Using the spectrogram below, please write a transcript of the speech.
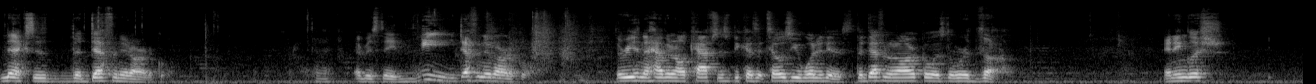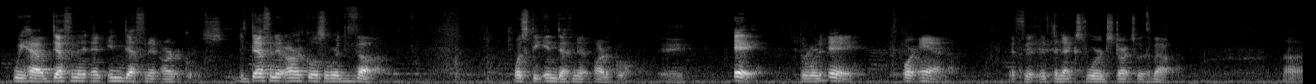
next is the definite article. Okay. Everybody say the definite article. The reason I have it in all caps is because it tells you what it is. The definite article is the word the. In English, we have definite and indefinite articles. The definite article is the word the. What's the indefinite article? A. A. The word a or an, if, it, if the next word starts with about. Uh,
